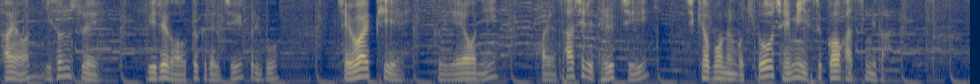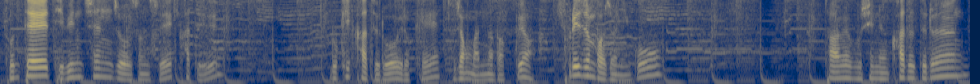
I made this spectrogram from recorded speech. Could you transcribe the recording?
과연 이 선수의 미래가 어떻게 될지 그리고 JYP의 그 예언이 과연 사실이 될지 지켜보는 것도 재미있을 것 같습니다. 돈테 디빈첸조 선수의 카드 루키 카드로 이렇게 두 장 만나봤고요. 프리즘 버전이고 다음에 보시는 카드들은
